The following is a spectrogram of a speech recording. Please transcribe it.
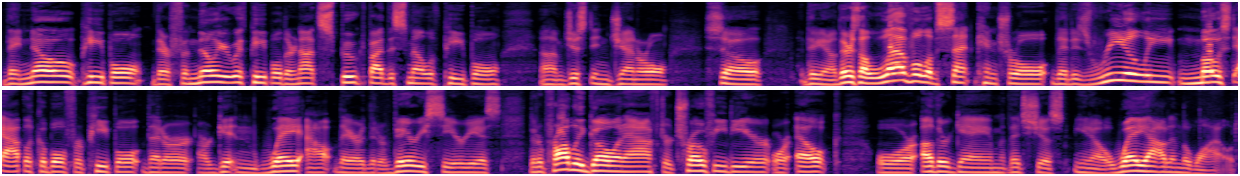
they know people, they're familiar with people, they're not spooked by the smell of people, um, just in general. So you know, there's a level of scent control that is really most applicable for people that are are getting way out there, that are very serious, that are probably going after trophy deer or elk or other game that's just, you know, way out in the wild.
